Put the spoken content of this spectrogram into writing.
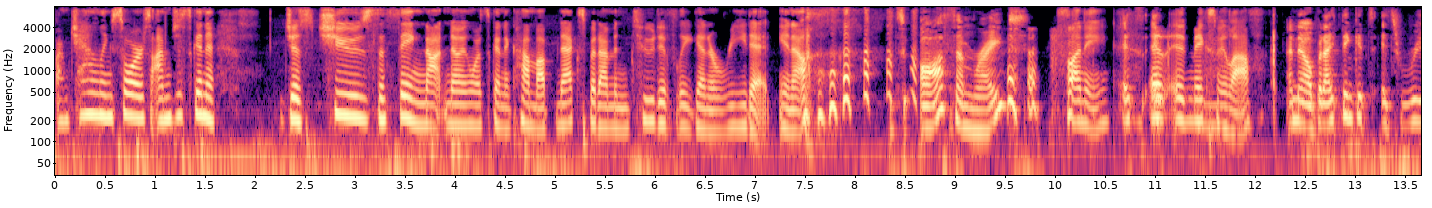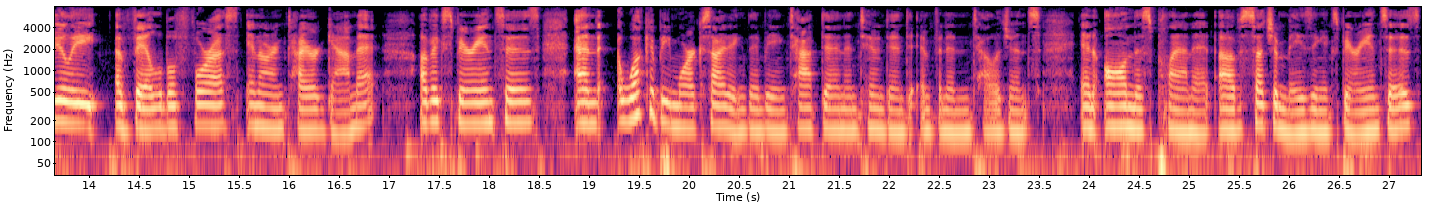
I'm channeling source, I'm just gonna just choose the thing, not knowing what's going to come up next, but I'm intuitively going to read it. You know, It's awesome, right? funny. It's It, it makes me laugh. I know, but I think it's it's really available for us in our entire gamut of experiences. And what could be more exciting than being tapped in and tuned into infinite intelligence and on this planet of such amazing experiences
